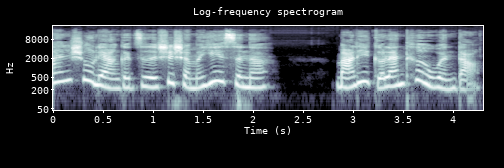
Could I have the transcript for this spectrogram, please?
桉树两个字是什么意思呢？玛丽格兰特问道。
